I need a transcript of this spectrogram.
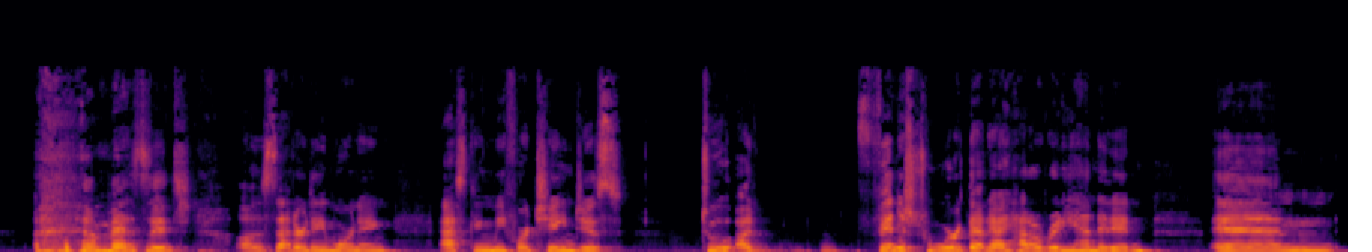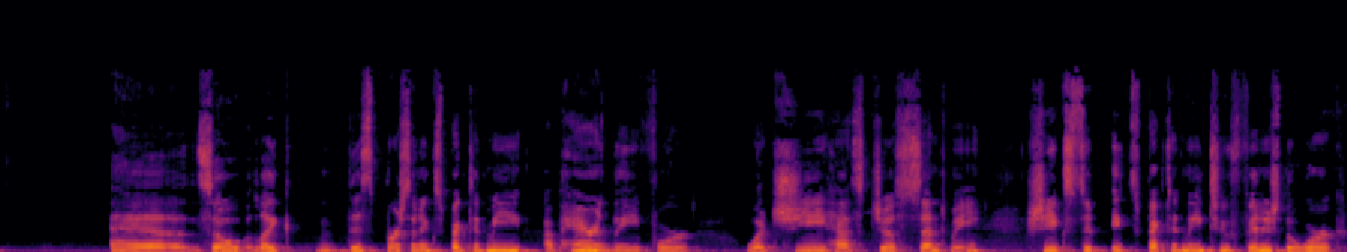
a message on Saturday morning asking me for changes to a finished work that I had already handed in. And uh, so, like, this person expected me, apparently, for what she has just sent me, she ex- expected me to finish the work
